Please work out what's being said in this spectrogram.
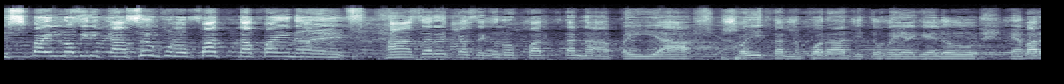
ইসমাইল নবীর কাছেও কোনো পাত্তা পাই নাই। হাজারের কাছে কোনো পাত্তা না পাইয়া শয়তান পরাজিত হয়ে গেল। এবার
